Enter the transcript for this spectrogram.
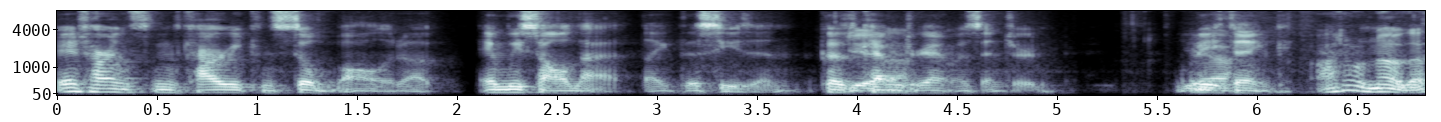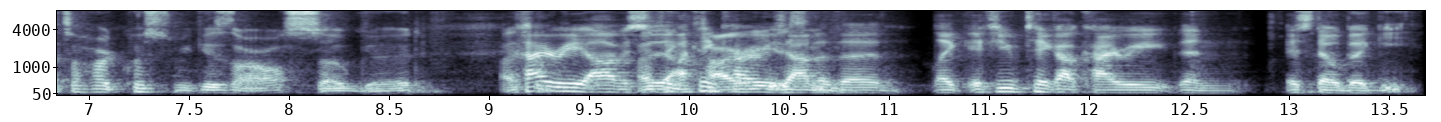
James Harden and Kyrie can still ball it up, and we saw that like this season because Yeah. Kevin Durant was injured. What do you think? I don't know. That's a hard question because they're all so good. I think- Kyrie, obviously, I I think, think Kyrie Kyrie's out of the like. If you take out Kyrie, then it's no biggie.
